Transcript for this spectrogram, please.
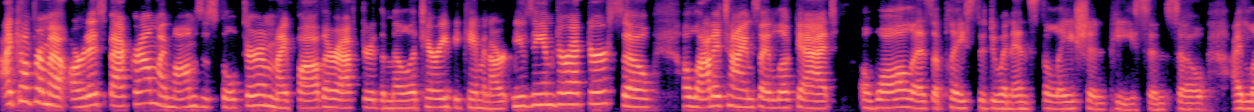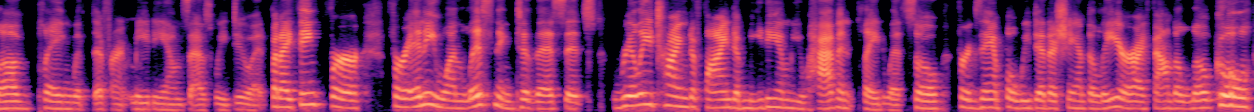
I come from an artist background. My mom's a sculptor, and my father, after the military, became an art museum director. So a lot of times I look at a wall as a place to do an installation piece. And so i love playing with different mediums as we do it. But i think for for anyone listening to this it's really trying to find a medium you haven't played with. So for example we did a chandelier. I found a local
